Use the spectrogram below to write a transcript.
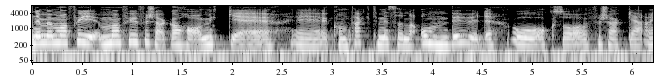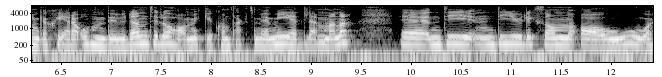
Nej, men man, får ju, man får ju försöka ha mycket eh, kontakt med sina ombud och också försöka engagera ombuden till att ha mycket kontakt med medlemmarna. Eh, det, det är ju liksom A och O.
